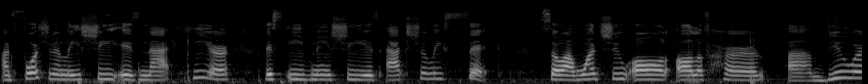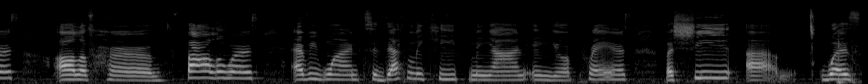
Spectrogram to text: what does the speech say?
unfortunately, she is not here this evening. She is actually sick. So I want you all, all of her um, viewers, all of her followers, everyone to definitely keep Mignon in your prayers. But she um, was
